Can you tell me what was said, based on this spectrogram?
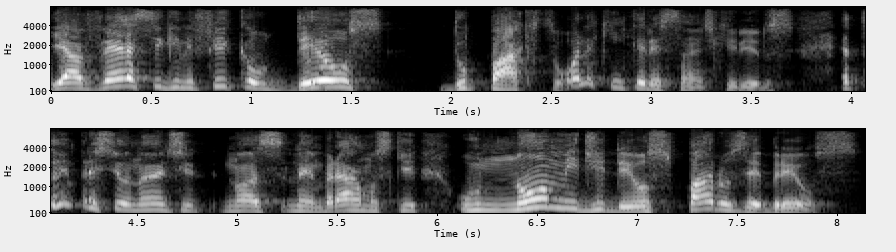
Yahvé significa o Deus do pacto. Olha que interessante, queridos. É tão impressionante nós lembrarmos que o nome de Deus para os hebreus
